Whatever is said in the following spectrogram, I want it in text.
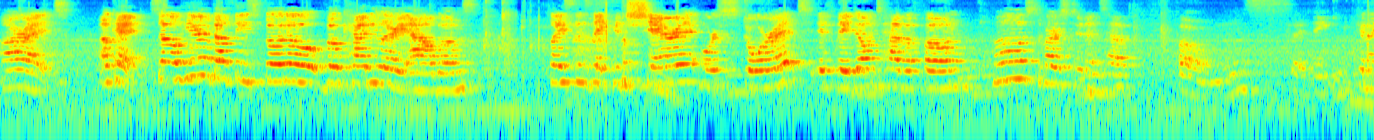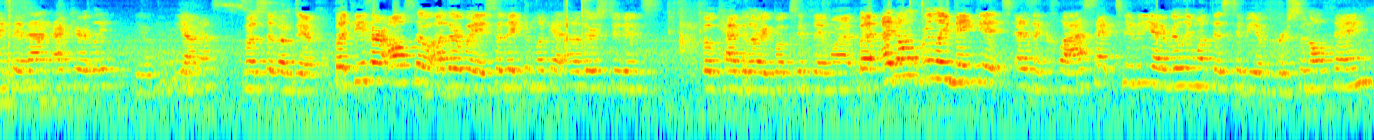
All right. Okay, so here about these photo vocabulary albums. Places they can share it or store it if they don't have a phone. Most of our students have phones, I think. Can I say that accurately? Yeah. Yes. Most of them do. But these are also other ways, so they can look at other students' vocabulary books if they want. But I don't really make it as a class activity. I really want this to be a personal thing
